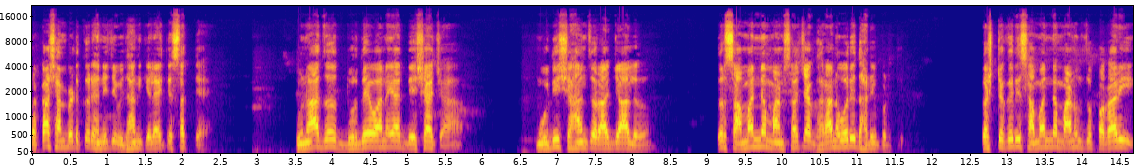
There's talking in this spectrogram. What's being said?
प्रकाश आंबेडकर यांनी जे विधान केलं आहे ते सत्य आहे. पुन्हा जर दुर्दैवाने या देशाच्या मोदी शहांचं राज्य आलं तर सामान्य माणसाच्या घरांवरही धाडी पडते. कष्टकरी सामान्य माणूस जो पगारी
